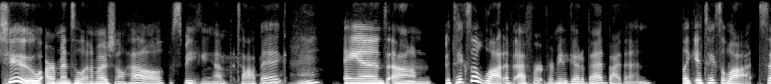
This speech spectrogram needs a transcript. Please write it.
to our mental and emotional health. Speaking of the topic, Mhm. and um it takes a lot of effort for me to go to bed by then like it takes a lot so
